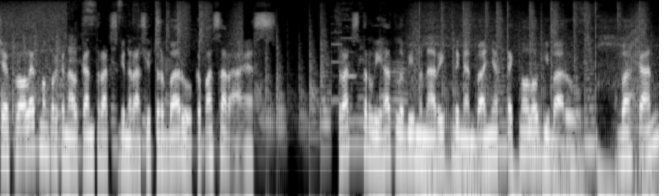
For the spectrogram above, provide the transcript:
Chevrolet memperkenalkan Trax generasi terbaru ke pasar AS. Trax terlihat lebih menarik dengan banyak teknologi baru. Bahkan,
